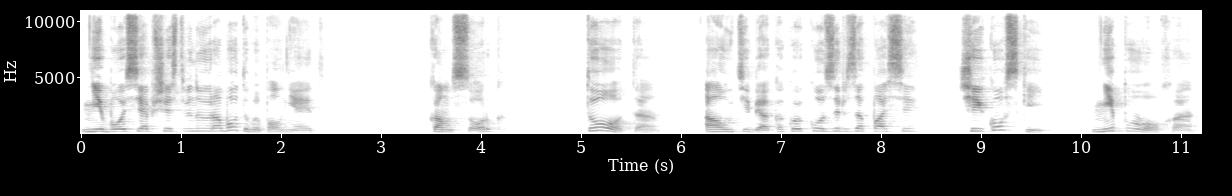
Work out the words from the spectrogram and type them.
«Небось, и общественную работу выполняет?» «Комсорг?» «То-то». «А у тебя какой козырь в запасе? Чайковский? Неплохо.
